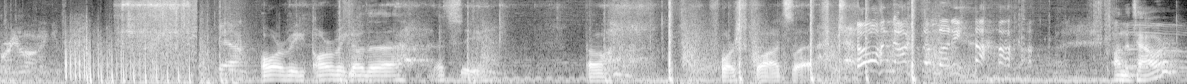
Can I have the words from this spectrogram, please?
Reloading. Yeah. Or we, or we go the, let's see. Oh, four squads left. Oh, I knocked somebody! On the tower?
